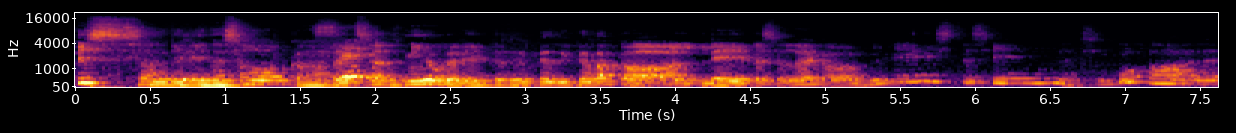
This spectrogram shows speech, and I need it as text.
issand, milline saaga See- minul oli ikka, ikka, ikka väga leebe sellega, helistasin, läksin kohale.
